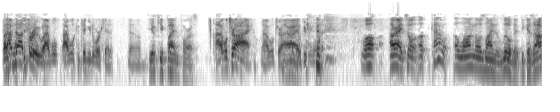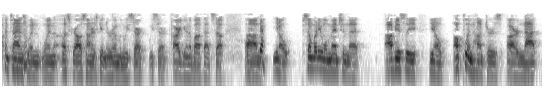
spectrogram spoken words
but I'm not through. I will I will continue to work at it. Um, You'll keep fighting for us. I will try. I will try. All I right. know people want it. Well, all right. So, uh, kind of along those lines a little bit, because oftentimes Mm-hmm. when when us grouse hunters get in a room and we start we start arguing about that stuff, um, Yeah. you know, somebody will mention that obviously, you know, upland hunters are not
